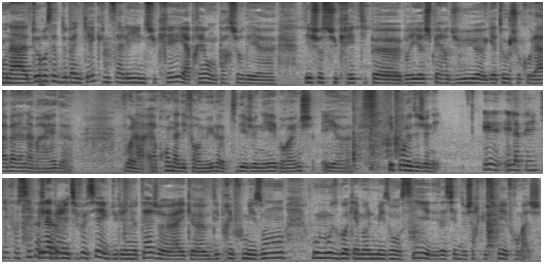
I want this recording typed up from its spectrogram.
On a deux recettes de pancakes, une salée et une sucrée. Et après, on part sur des, euh, des choses sucrées, type brioche perdue, gâteau au chocolat, banana bread. voilà. Et après, on a des formules, petit déjeuner, brunch et, et pour le déjeuner. Et, et l'apéritif aussi parce Et que- l'apéritif aussi avec du grignotage, euh, avec euh, des préfous maison, houmous, guacamole maison aussi, et des assiettes de charcuterie et fromage.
